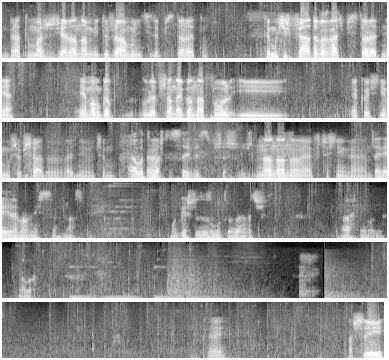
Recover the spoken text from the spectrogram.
Bratu, masz zieloną i dużo amunicji do pistoletu. Ty musisz przeładowywać pistolet, nie? Ja mam go ulepszonego na full i... Jakoś nie muszę przeładowywać, nie wiem czemu. A, bo ty No. masz te savey z przeszłości. No, no, no, jak wcześniej grałem. Czekaj, ile mam miejsca? A, spoko. Mogę jeszcze to zmutować? Ach, nie mogę. Dobra. Okej. Poszli!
